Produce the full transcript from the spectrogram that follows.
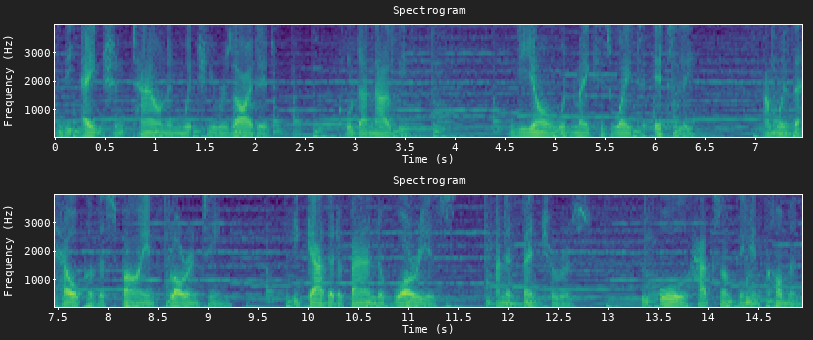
in the ancient town in which he resided, called Anagni. Guillaume would make his way to Italy, and with the help of a spy in Florentine, he gathered a band of warriors and adventurers who all had something in common.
